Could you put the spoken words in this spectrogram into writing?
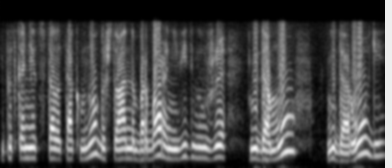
и под конец стало так много, что Анна-Барбара не видела уже ни домов, ни дороги,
